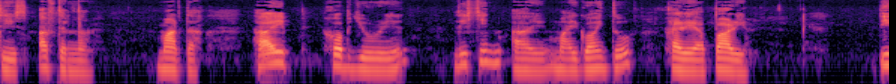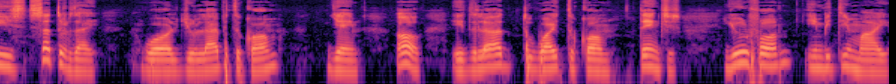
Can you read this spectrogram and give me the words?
this afternoon. Marta. I hope you will listen. I am going to have a party. This Saturday. Would you like to come? James. Oh, it's glad to wait to come. Thanks. Your phone inviting my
